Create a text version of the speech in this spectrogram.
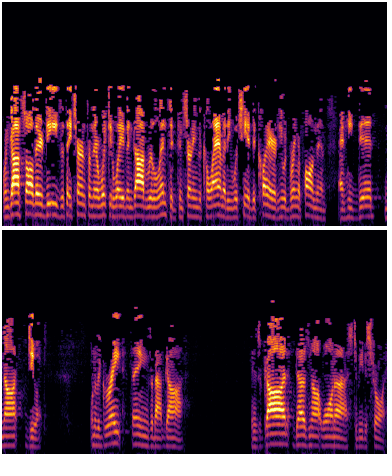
When God saw their deeds, that they turned from their wicked way, then God relented concerning the calamity which He had declared He would bring upon them, and He did not do it. One of the great things about God is God does not want us to be destroyed.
